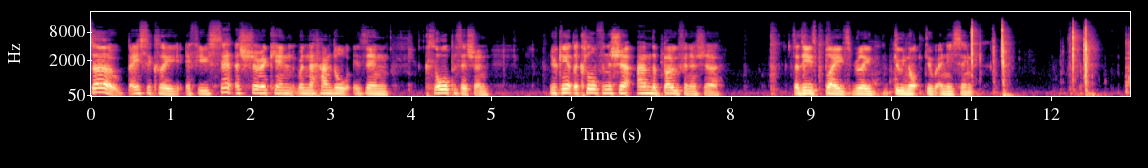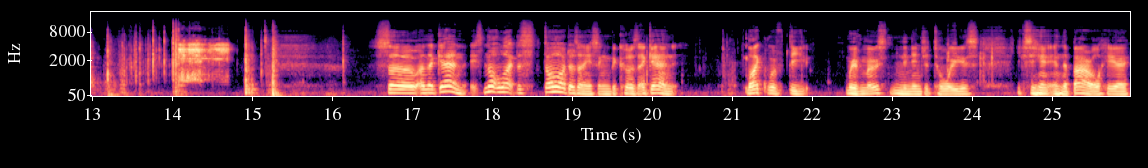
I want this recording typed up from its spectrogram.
So basically, if you set a shuriken when the handle is in claw position, you can get the claw finisher and the bow finisher. So these blades really do not do anything. So, and again, it's not like the star does anything because again, like with the with most Ninja toys, you can see in the barrel here,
